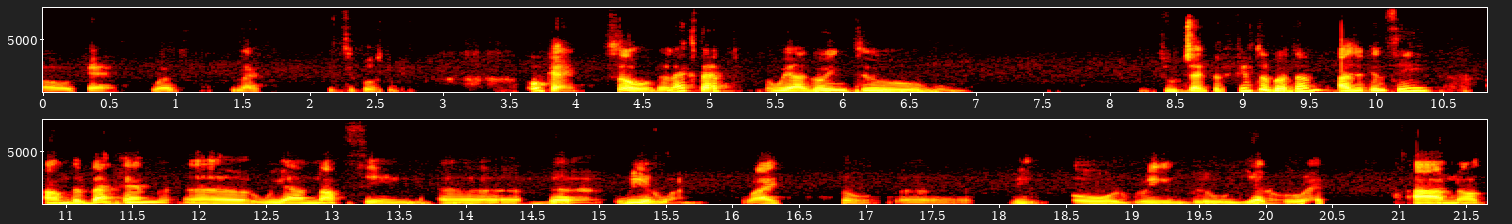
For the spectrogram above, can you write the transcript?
Okay, works like it's supposed to be. Okay, so the next step, we are going to to check the filter button. As you can see, on the back end, uh, we are not seeing uh, the real one, right? So uh, the old green, blue, yellow, red are not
